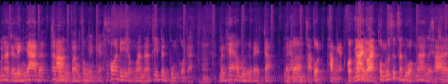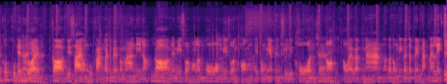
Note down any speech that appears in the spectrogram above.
มันอาจจะเล็งยากนะ ถ้าเป็นอ่าหูฟังทรงอย่างเงี้ย ข้อดีของมันนะที่เป็นปุ่มกดอะ อืม มันแค่เอามือไปจับแล้วเนี่ยก็มันจับกดทำเงี้ยกดง่ายด้วย ผมรู้สึกสะดวกมากเลยใช่ควบคุมเห็นง่ายด้วย มาก ก็ดีไซน์ของหูฟังก็จะเป็นประมาณนี้เนาะ อืมก็มันจะมีส่วนของลำโพง มีส่วนของไอ้ตรงเนี้ยเป็นซิลิโคนใช่ เนาะ เอาไว้แบบง้าง แล้วก็ตรงนี้ก็จะเป็นแบบแม่เหล็ก จ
